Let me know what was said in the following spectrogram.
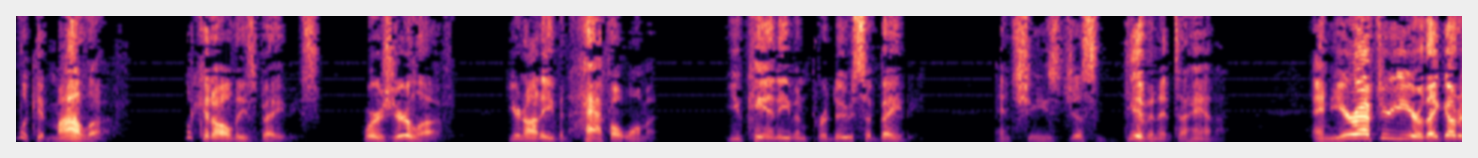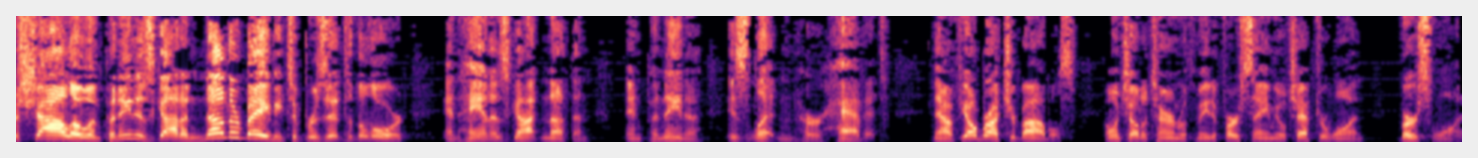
Look at my love. Look at all these babies. Where's your love? You're not even half a woman. You can't even produce a baby. And she's just giving it to Hannah. And year after year, they go to Shiloh, and Peninnah's got another baby to present to the Lord. And Hannah's got nothing, and Peninnah is letting her have it. Now, if y'all brought your Bibles, I want y'all to turn with me to 1 Samuel chapter 1, verse 1.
